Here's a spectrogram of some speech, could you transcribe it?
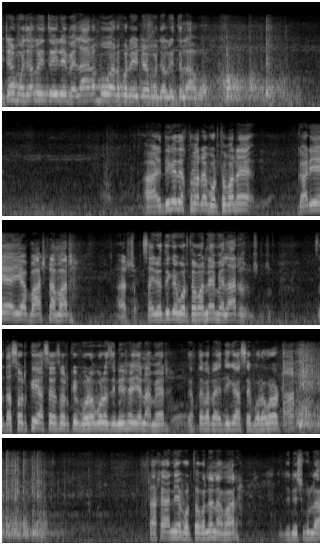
এটার মজা লইতে হইলে মেলা আরম্ভ হওয়ার পরে এটার মজা লইতে হব। আর এদিকে দেখতে পারে বর্তমানে গাড়ি ইয়া বাস নামার, আর সাইডের দিকে বর্তমানে মেলার যেটা সরকি আছে সরকি বড় বড় জিনিস ইয়া নামের। দেখতে পারে এদিকে আছে বড় বড় টাক টাকা আনিয়ে বর্তমানে নামার জিনিসগুলা।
